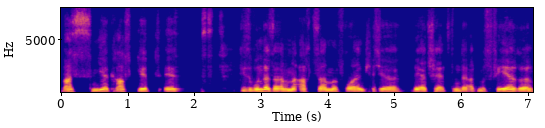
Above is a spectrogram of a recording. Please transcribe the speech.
was mir Kraft gibt, ist diese wundersame, achtsame, freundliche, wertschätzende Atmosphäre.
